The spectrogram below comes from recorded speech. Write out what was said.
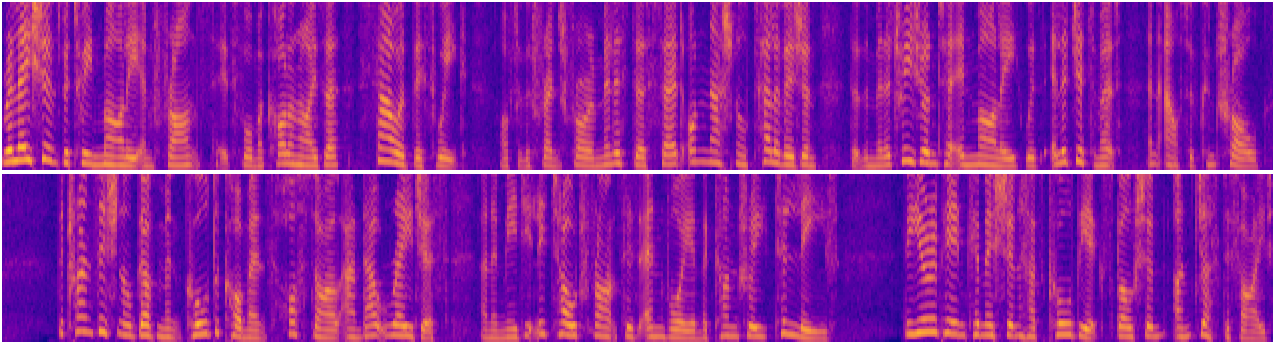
Relations between Mali and France, its former coloniser, soured this week after the French foreign minister said on national television that the military junta in Mali was illegitimate and out of control. The transitional government called the comments hostile and outrageous and immediately told France's envoy in the country to leave. The European Commission has called the expulsion unjustified.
